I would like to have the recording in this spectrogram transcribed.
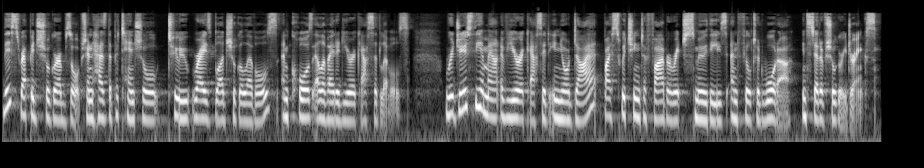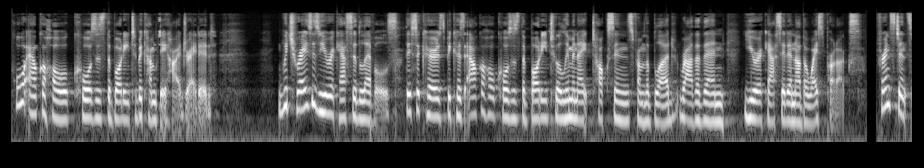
This rapid sugar absorption has the potential to raise blood sugar levels and cause elevated uric acid levels. Reduce the amount of uric acid in your diet by switching to fibre rich smoothies and filtered water instead of sugary drinks. Poor alcohol causes the body to become dehydrated which raises uric acid levels. This occurs because alcohol causes the body to eliminate toxins from the blood rather than uric acid and other waste products. For instance,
